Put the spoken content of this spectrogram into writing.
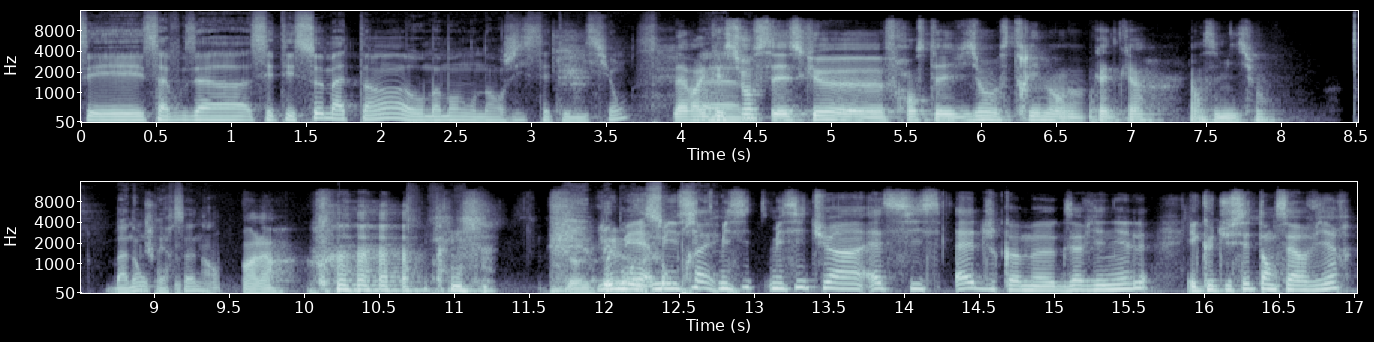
C'est, ça vous a, c'était ce matin au moment où on enregistre cette émission. La vraie question, euh, c'est est-ce que euh, France Télévisions stream en 4K leurs émissions? Bah non, personne. Voilà. mais, si, tu as un S6 Edge comme euh, Xavier Niel et que tu sais t'en servir,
